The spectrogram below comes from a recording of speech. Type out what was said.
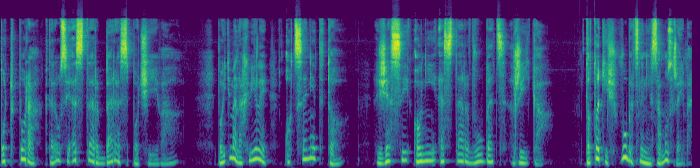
podpora, kterou si Ester bere, spočívá, pojďme na chvíli ocenit to, že si o ní Ester vůbec říká. To totiž vůbec není samozřejmé.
